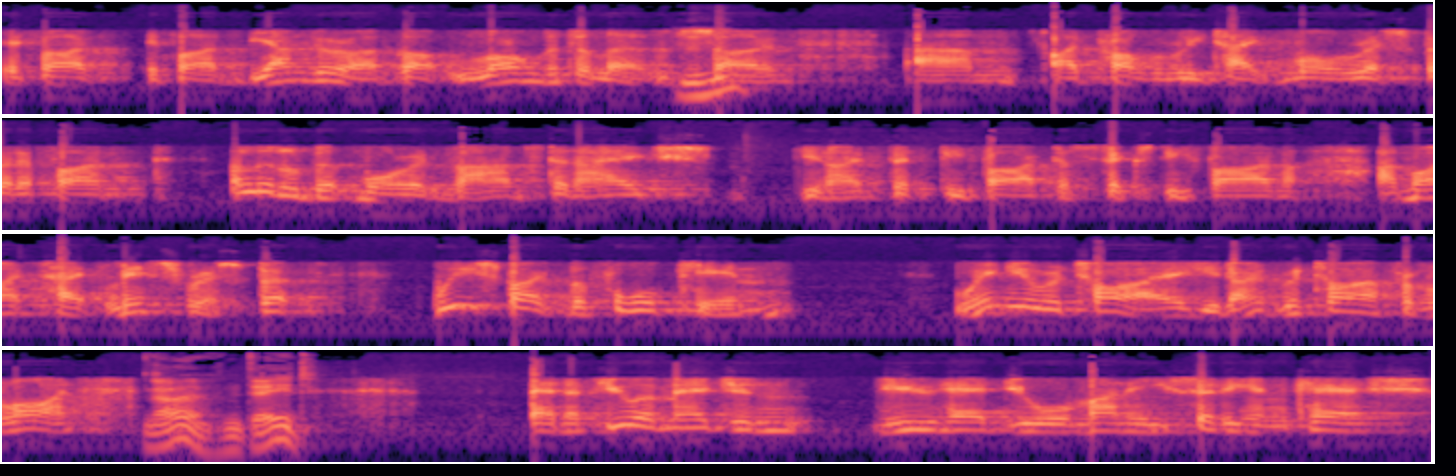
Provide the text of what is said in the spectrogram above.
If I if I'm younger, I've got longer to live, mm-hmm. so um, I'd probably take more risk. But if I'm a little bit more advanced in age, you know, 55 to 65, I might take less risk. But we spoke before, Ken. When you retire, you don't retire from life. No, indeed. And if you imagine you had your money sitting in cash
